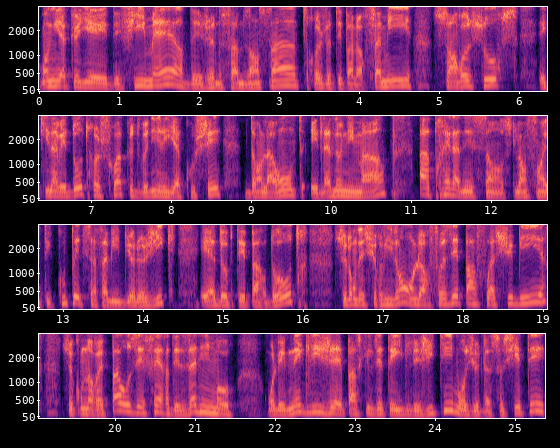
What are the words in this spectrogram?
On y accueillait des filles mères, des jeunes femmes enceintes, rejetées par leur famille, sans ressources et qui n'avait d'autre choix que de venir y accoucher dans la honte et l'anonymat. Après la naissance, l'enfant était coupé de sa famille biologique et adopté par d'autres. Selon des survivants, on leur faisait parfois subir ce qu'on n'aurait pas osé faire des animaux. On les négligeait parce qu'ils étaient illégitimes aux yeux de la société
